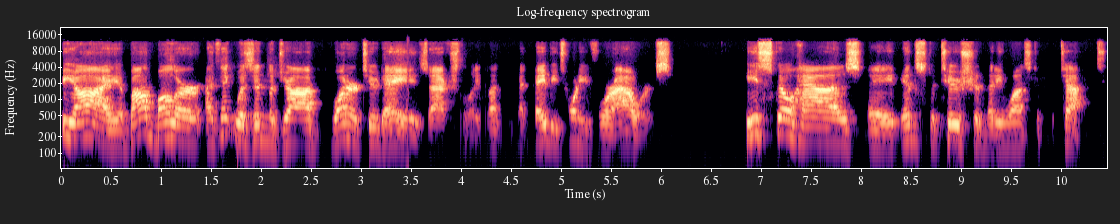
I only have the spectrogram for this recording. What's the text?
FBI, Bob Mueller, I think was in the job one or two days, actually, maybe 24 hours. He still has a institution that he wants to protect.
